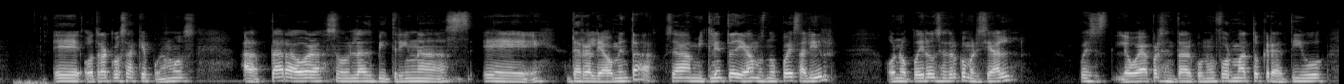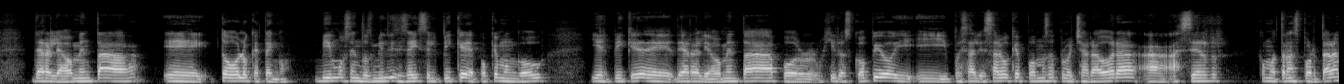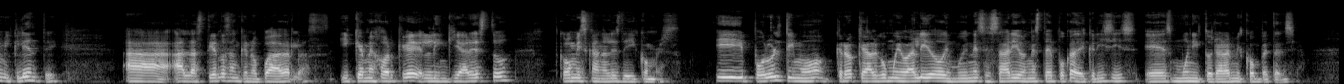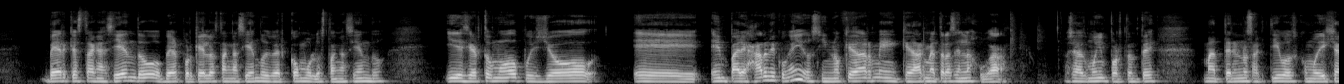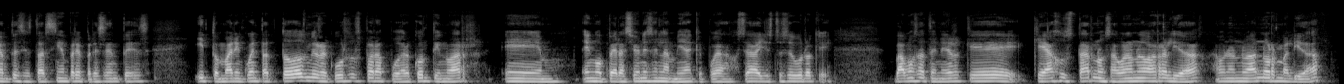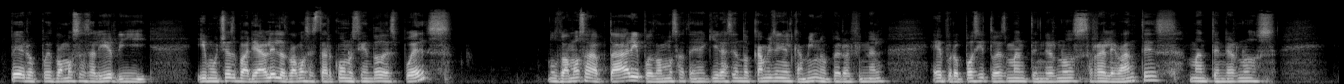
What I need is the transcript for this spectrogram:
Eh, otra cosa que podemos adaptar ahora son las vitrinas eh, de realidad aumentada. O sea, mi cliente, digamos, no puede salir o no puede ir a un centro comercial, pues le voy a presentar con un formato creativo de realidad aumentada eh, todo lo que tengo. Vimos en 2016 el pique de Pokémon Go y el pique de, realidad aumentada por giroscopio y, y, pues es algo que podemos aprovechar ahora a hacer como transportar a mi cliente a, las tiendas aunque no pueda verlas. Y qué mejor que linkear esto con mis canales de e-commerce. Y por último, creo que algo muy válido y muy necesario en esta época de crisis es monitorear a mi competencia. Ver qué están haciendo, ver por qué lo están haciendo y ver cómo lo están haciendo. Y de cierto modo, pues yo eh, emparejarme con ellos y no quedarme, quedarme atrás en la jugada. O sea, es muy importante mantenernos activos, como dije antes, estar siempre presentes y tomar en cuenta todos mis recursos para poder continuar eh, en operaciones en la medida que pueda. O sea, yo estoy seguro que vamos a tener que, que, ajustarnos a una nueva realidad, a una nueva normalidad, pero pues vamos a salir y, y muchas variables las vamos a estar conociendo después. Nos vamos a adaptar y pues vamos a tener que ir haciendo cambios en el camino, pero al final el propósito es mantenernos relevantes, mantenernos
